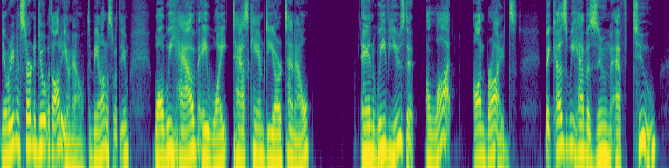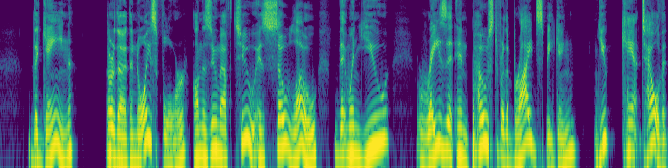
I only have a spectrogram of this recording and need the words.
you know we're even starting to do it with audio now. To be honest with you, while we have a white Tascam DR10L, and we've used it a lot on brides because we have a Zoom F2. The gain or the the noise floor on the Zoom F2 is so low that when you raise it in post for the bride speaking, you can't tell that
